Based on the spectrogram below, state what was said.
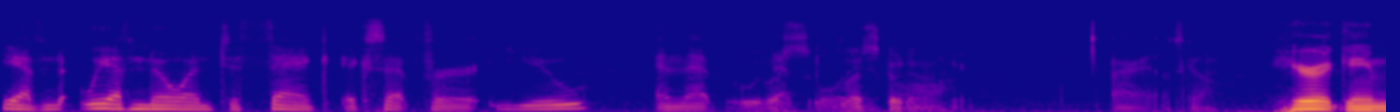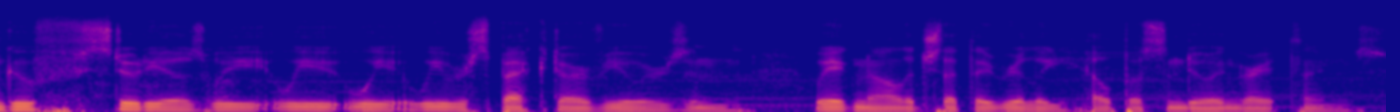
You have n- we have no one to thank except for you and that. Ooh, let's that let's boy's go down here. All right, let's go. Here at Game Goof Studios, we, we, we, we respect our viewers and we acknowledge that they really help us in doing great things.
